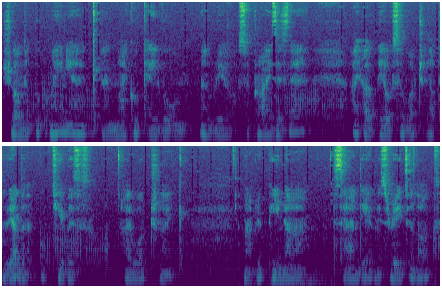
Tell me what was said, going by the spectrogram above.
Sean the Book Maniac, and Michael K. Vaughan. No real surprises there. I hope they also watch a lot of the other booktubers I watch, like Margaret Pina, Sandy at Misreads a lot,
